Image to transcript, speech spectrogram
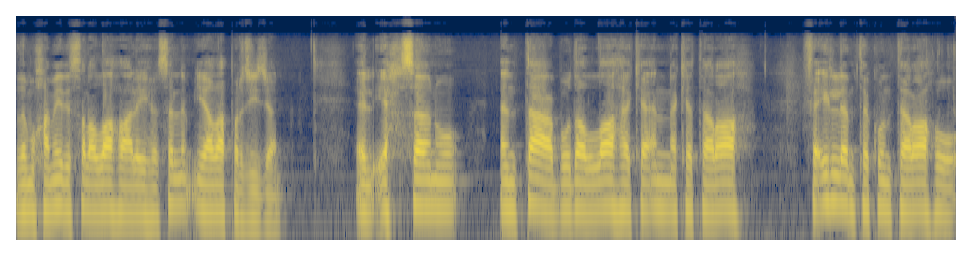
Dhe Muhamedi sallallahu alejhi ve sellem ia dha përgjigjen, El ihsanu en ta'bud Allaha ke enneke terah, fe in lem tekun terahu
